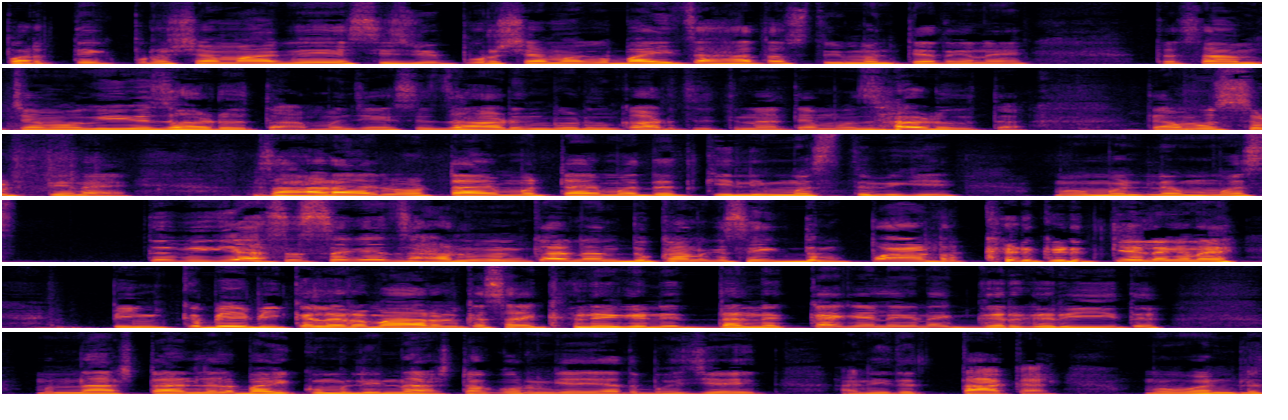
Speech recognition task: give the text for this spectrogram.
प्रत्येक पुरुषामागे एस एस बी पुरुषामागे बाईचा हात असतो म्हणतात का नाही? तसं आमच्या मागे हे झाड होता. म्हणजे असे झाडून बिडून काढत होते ना त्यामुळे झाड होता. त्यामुळे सुट्टी नाही. झाडाय लोटाय मोठाय मदत केली मस्तपैकी. मग म्हटलं मस्त बिगी असं सगळे झाडून काढणं आणि दुकान कसं एकदम पांढरं खडखडीत केलं का नाही? पिंक बेबी कलर मारून कसं आहे? घणगणित दणक्का केलं का नाही? गरगरीत मग नाश्ता आणलेला बायको म्हणली नाश्ता करून घ्या यात भजी आहेत आणि ते ताक आहे. मग म्हटलं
